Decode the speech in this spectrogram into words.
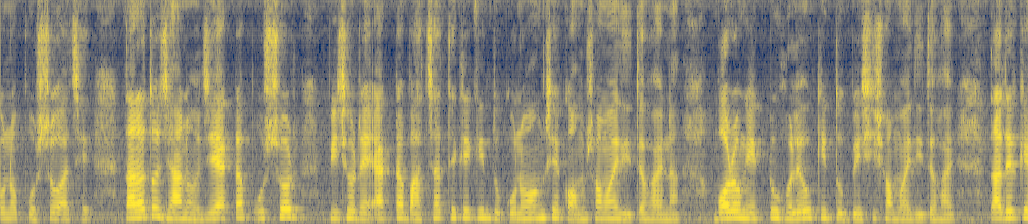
কোনো পোষ্য আছে, তারা তো জানো যে একটা পোষ্যর পিছনে একটা বাচ্চার থেকে কিন্তু কোনো অংশে কম সময় দিতে হয় না, বরং একটু হলেও কিন্তু বেশি সময় দিতে হয়, তাদেরকে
